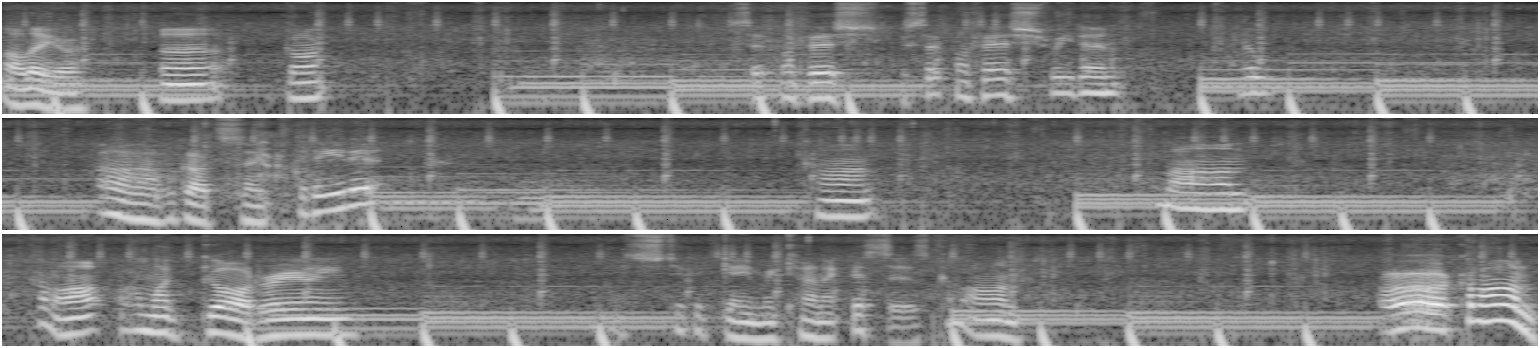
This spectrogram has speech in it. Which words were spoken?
Oh, there you go. Uh, go on. Set my fish. Set my fish. You doing? Nope. Oh, for God's sake. Did he eat it? Come on. Come on. Come on. Oh my god, really? Stupid game mechanic this is. Come on. Oh, come on.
